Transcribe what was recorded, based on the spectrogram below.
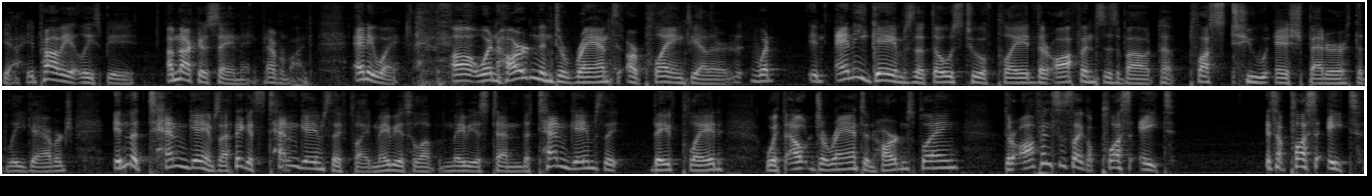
Yeah. he'd probably at least be. I'm not going to say a name. Never mind. Anyway, uh, when Harden and Durant are playing together, when in any games that those two have played, their offense is about uh, plus two ish better than league average. In the ten games, I think it's ten games they've played. Maybe it's eleven. Maybe it's ten. The ten games that they've played without Durant and Harden's playing, their offense is like a plus eight. It's a plus eight,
